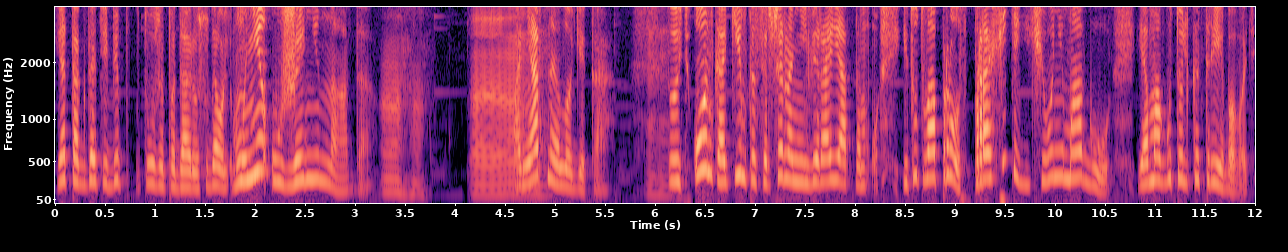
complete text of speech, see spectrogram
я тогда тебе тоже подарю с удовольствием. Мне уже не надо. А, Понятная логика? То есть он каким-то совершенно невероятным... И тут вопрос. Просить я ничего не могу. Я могу только требовать.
